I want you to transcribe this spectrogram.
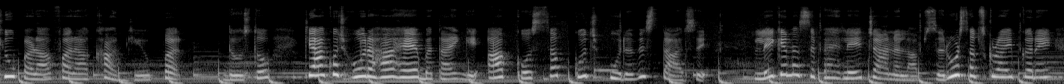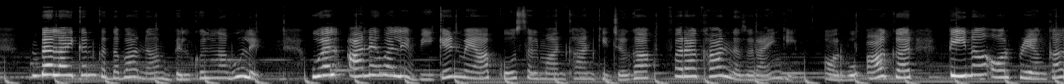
क्यों पड़ा फराह खान के ऊपर? दोस्तों क्या कुछ हो रहा है बताएँगे आपको सब कुछ पूरे विस्तार से। लेकिन इससे पहले चैनल आप ज़रूर सब्सक्राइब करें बेल आइकन को दबाना बिल्कुल ना भूलें। वेल well, आने वाले वीकेंड में आपको सलमान खान की जगह फराह खान नज़र आएँगी और वो आकर टीना और प्रियंका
